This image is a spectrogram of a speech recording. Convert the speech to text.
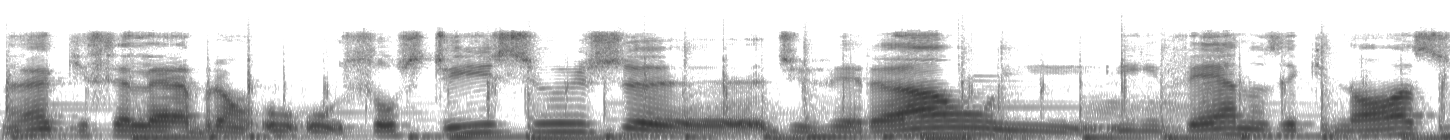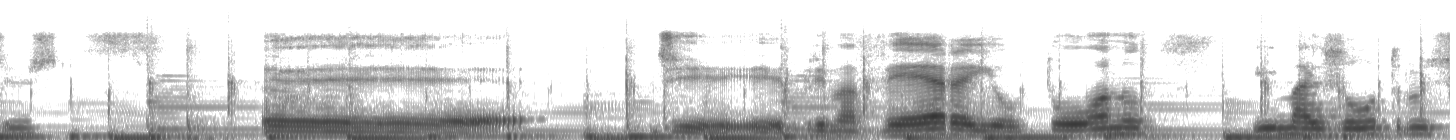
né? Que celebram os solstícios eh, de verão e, e invernos, equinócios eh, de primavera e outono e mais outros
